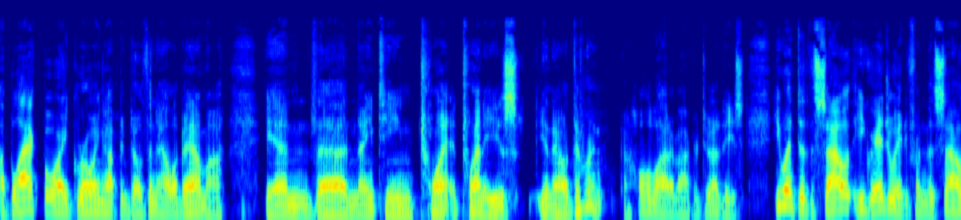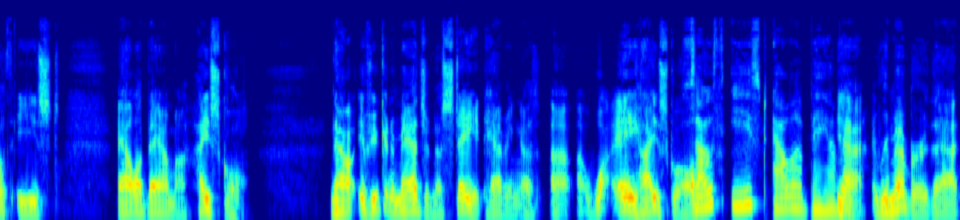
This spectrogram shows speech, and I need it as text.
a black boy growing up in Dothan, Alabama, in the 1920s, you know, there weren't a whole lot of opportunities. He went to the South. He graduated from the Southeast Alabama High School. Now, if you can imagine a state having a, a, a, a high school, Southeast Alabama. Yeah, remember that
